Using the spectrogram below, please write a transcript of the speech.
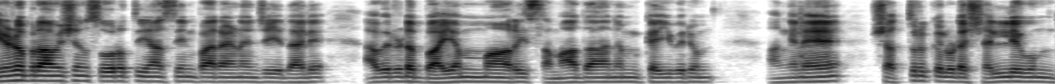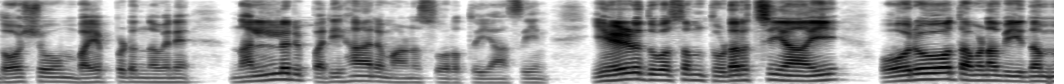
ഏഴ് പ്രാവശ്യം സൂറത്ത് യാസീൻ പാരായണം ചെയ്താൽ അവരുടെ ഭയം മാറി സമാധാനം കൈവരും. അങ്ങനെ ശത്രുക്കളുടെ ശല്യവും ദോഷവും ഭയപ്പെടുന്നവന് നല്ലൊരു പരിഹാരമാണ് സൂറത്ത് യാസീൻ. ഏഴ് ദിവസം തുടർച്ചയായി ഓരോ തവണ വീതം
